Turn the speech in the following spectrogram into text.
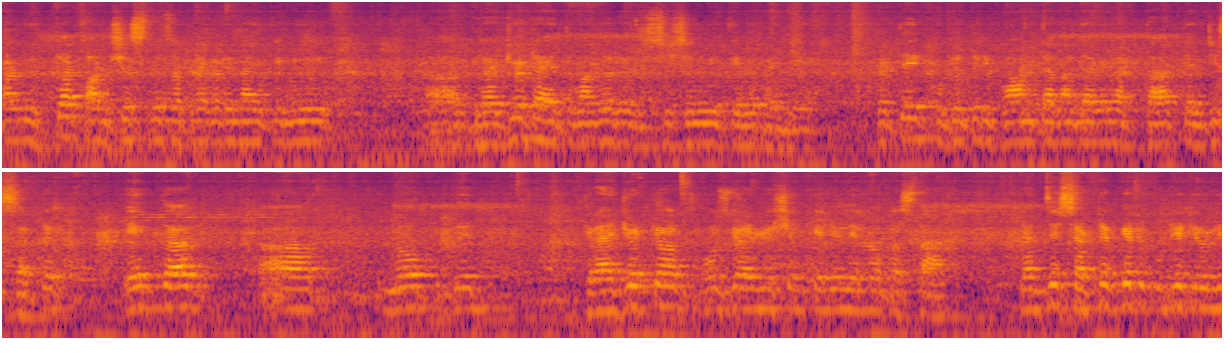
कारण इतका कॉन्शियसनेस आपल्याकडे नाही की मी ग्रॅज्युएट आहे तर माझं रजिस्ट्रेशन मी केलं पाहिजे. तर ते कुठेतरी फॉर्म त्यांना द्यावे लागतात. त्यांची सर्टिफ एक तर लोक जे ग्रॅज्युएट किंवा पोस्ट ग्रॅज्युएशन केलेले लोक असतात त्यांचे सर्टिफिकेट कुठे ठेवली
